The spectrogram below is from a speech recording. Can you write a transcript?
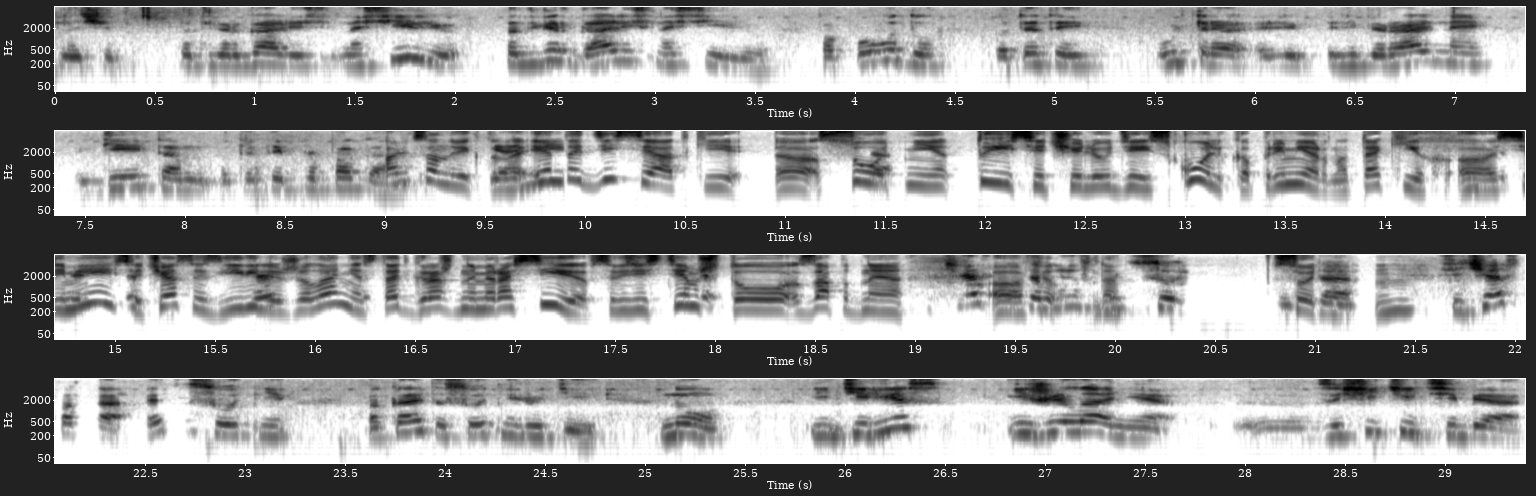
значит, подвергались насилию, подвергались насилию по поводу вот этой ультралиберальной гей там вот этой пропаганды. Александра Викторовна, они... это десятки, э, сотни, да. тысячи людей. Сколько примерно таких э, семей сейчас изъявили желание стать гражданами России в связи с тем, что западная... Сейчас э, это может да. быть сотни. Сотни. Да. Угу. Сейчас пока это сотни, пока это сотни людей. Но интерес и желание э, защитить себя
